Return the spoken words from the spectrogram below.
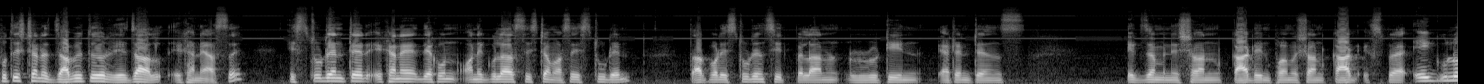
প্রতিষ্ঠানের যাবতীয় রেজাল্ট এখানে আছে। স্টুডেন্টের এখানে দেখুন অনেকগুলা সিস্টেম আছে, স্টুডেন্ট, তারপরে student seat plan, routine, attendance, examination, card information, card expire, এইগুলো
